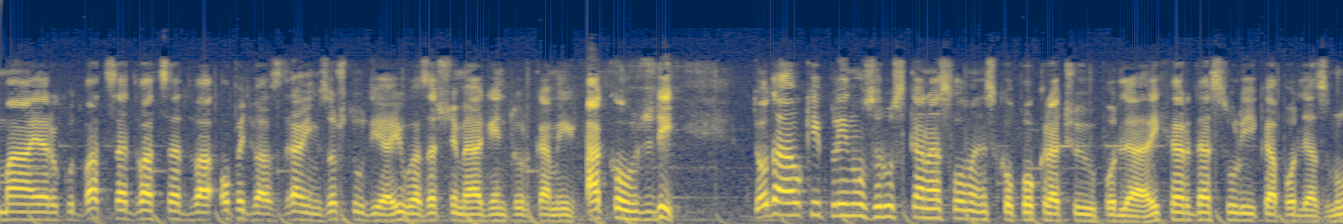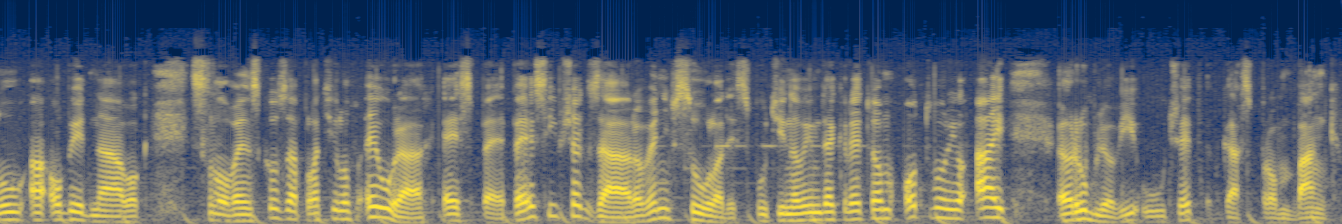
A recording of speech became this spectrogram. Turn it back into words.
mája roku 2022. Opäť vás zdravím zo štúdia Juha, začneme agentúrkami ako vždy Dodávky plynu z Ruska na Slovensko pokračujú podľa Richarda Sulíka podľa zmluv a objednávok. Slovensko zaplatilo v eurách. SPP si však zároveň v súlade s Putinovým dekretom otvoril aj rubľový účet Gazprom Bank.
